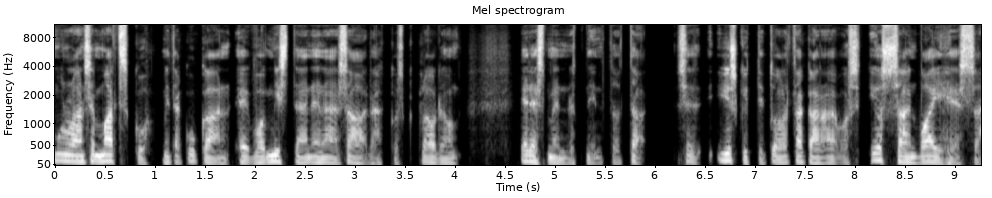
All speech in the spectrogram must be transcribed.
mulla on se matsku, mitä kukaan ei voi mistään enää saada, koska Claude on edesmennyt, niin tota, se jyskytti tuolla takaraivossa. Jossain vaiheessa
